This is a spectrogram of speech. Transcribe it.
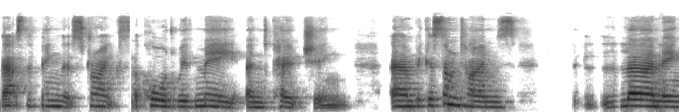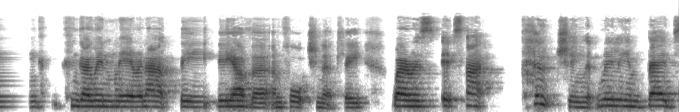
that's the thing that strikes a chord with me and coaching. Um, because sometimes learning can go in near and out the the other unfortunately. Whereas it's that coaching that really embeds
